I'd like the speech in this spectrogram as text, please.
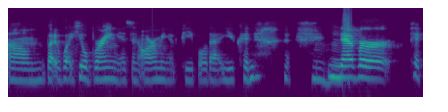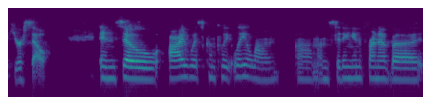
Um, but what he'll bring is an army of people that you can mm-hmm. never pick yourself. And so I was completely alone. Um, I'm sitting in front of a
